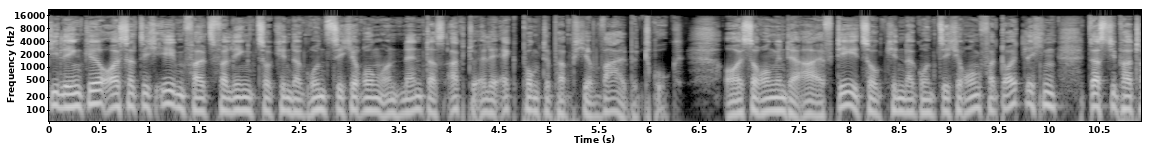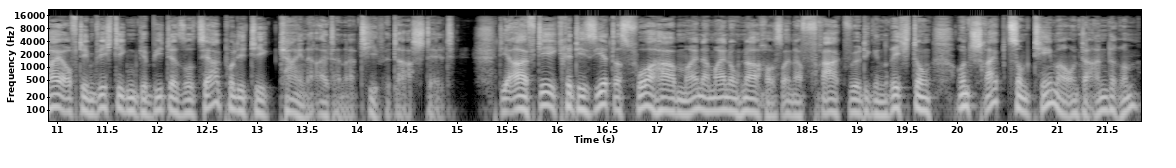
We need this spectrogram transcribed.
Die Linke äußert sich ebenfalls verlinkt zur Kindergrundsicherung und nennt das aktuelle Eckpunktepapier Wahlbetrug. Äußerungen der AfD zur Kindergrundsicherung verdeutlichen, dass die Partei auf dem wichtigen Gebiet der Sozialpolitik keine Alternative darstellt. Die AfD kritisiert das Vorhaben meiner Meinung nach aus einer fragwürdigen Richtung und schreibt zum Thema unter anderem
